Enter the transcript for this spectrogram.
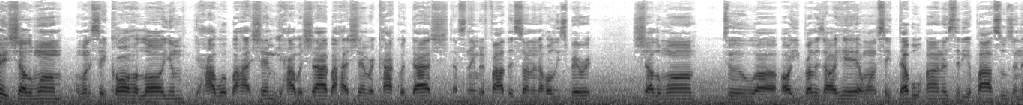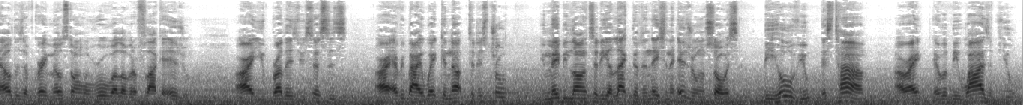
Hey, Shalom. I want to say call Halayim, Yahweh, Bahashem, Yahweh Shai, Bahashem, Rakakwadash. That's the name of the Father, Son, and the Holy Spirit. Shalom to uh, all you brothers out here. I want to say double honors to the apostles and the elders of Great Millstone who rule well over the flock of Israel. All right, you brothers, you sisters. All right, everybody waking up to this truth. You may belong to the elect of the nation of Israel, and so it's behoove you. It's time. All right, it would be wise of you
